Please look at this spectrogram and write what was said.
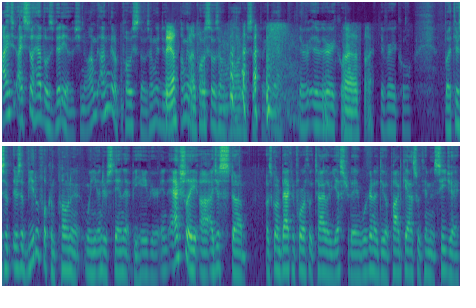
I, I, I still have those videos. You know, I'm I'm gonna post those. I'm gonna do. Yeah? I'm gonna that's post those on a blog or something. Yeah, they're they're very cool. Uh, that's funny. They're very cool. but there's a there's a beautiful component when you understand that behavior. And actually, uh, I just um, I was going back and forth with Tyler yesterday, and we're going to do a podcast with him and CJ,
